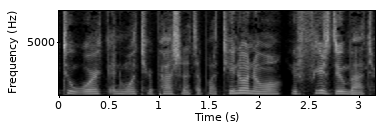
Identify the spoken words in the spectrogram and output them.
to work in what you're passionate about. You know, Noah, your fears do matter.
